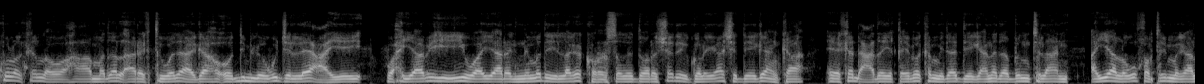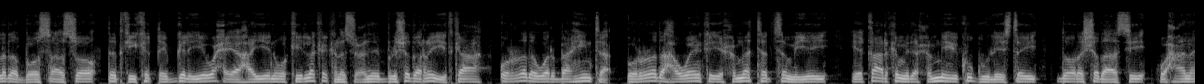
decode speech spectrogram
Kulankan oo ahaa madal aragti wadaag ah oo dib loogu jalleecayay waxyaabihii waayo aragnimadii laga kororsaday doorashadii golayaasha deegaanka ee ka dhacday qaybo ka mid a deegaanada puntland ayaa lagu qabtay magaalada boosaaso dadkii ka qaybgelayay waxay ahaayeen wakiillo ka kala socday bulshada rayidka ururada warbaahinta ururada haweenka iyo xubno tartamayey ee qaar ka mid a xubnihii ku guulaystay doorashadaasi. Waxaana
